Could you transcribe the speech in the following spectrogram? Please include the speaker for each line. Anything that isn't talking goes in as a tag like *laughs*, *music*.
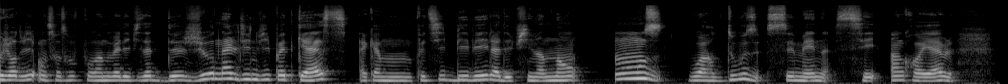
Speaker 1: Aujourd'hui, on se retrouve pour un nouvel épisode de Journal d'une vie podcast avec mon petit bébé là depuis maintenant 11 voire 12 semaines. C'est incroyable.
